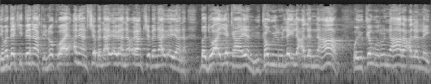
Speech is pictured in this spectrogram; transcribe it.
ئێمە دەرکی پێ ناکەین، وەک وایە ئەمیان بچێ بە ناوی ئەویانا ئەویان بچێ بە ناوی ئەویانا، بەدوای یەکایەن، یکور اللیل علی النهار، و یکور النهار علی اللیل،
